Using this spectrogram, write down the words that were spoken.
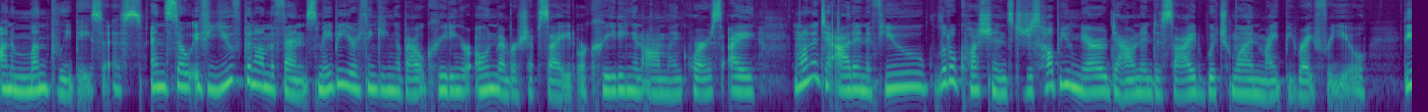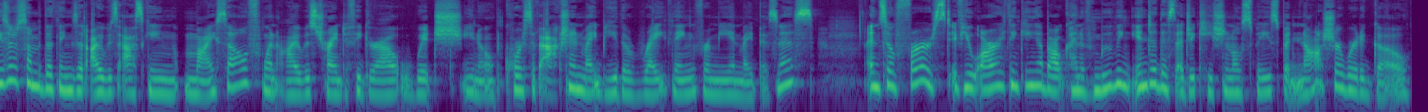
on a monthly basis. And so, if you've been on the fence, maybe you're thinking about creating your own membership site or creating an online course, I wanted to add in a few little questions to just help you narrow down and decide which one might be right for you. these are some of the things that I was asking myself when I was trying to figure out which, you know, course of action might be the right thing for me and my business. And so, first, if you are thinking about kind of moving into this educational space but not sure where to go,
